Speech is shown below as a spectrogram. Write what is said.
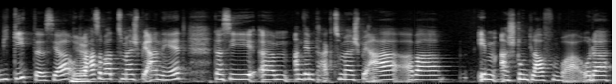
wie geht das? Ja? Und Ja. weiß aber zum Beispiel auch nicht, dass ich ähm, an dem Tag zum Beispiel auch aber eben eine Stunde laufen war oder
